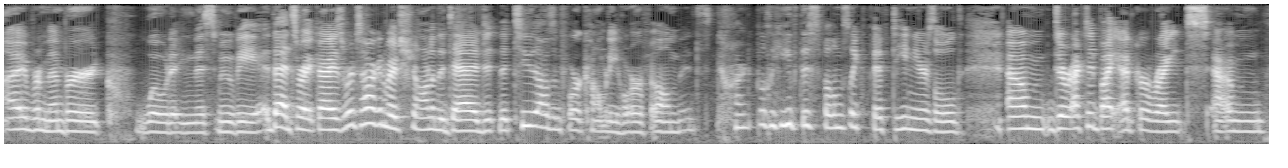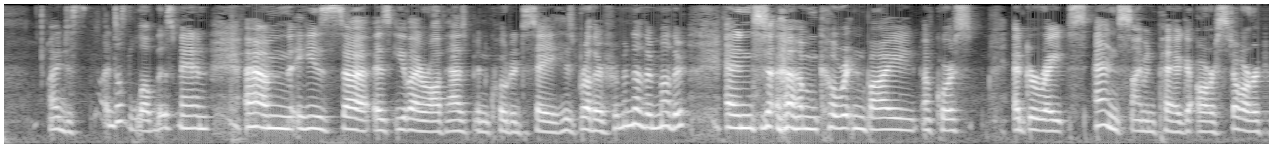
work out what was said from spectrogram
I remember quoting this movie. That's right, guys. We're talking about Shaun of the Dead, the 2004 comedy horror film. It's hard to believe this film's like 15 years old. Um, directed by Edgar Wright. Um, I just I just love this man. Um, he's uh, as Eli Roth has been quoted to say, his brother from another mother, and um, co-written by, of course, Edgar Wright and Simon Pegg, our star,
